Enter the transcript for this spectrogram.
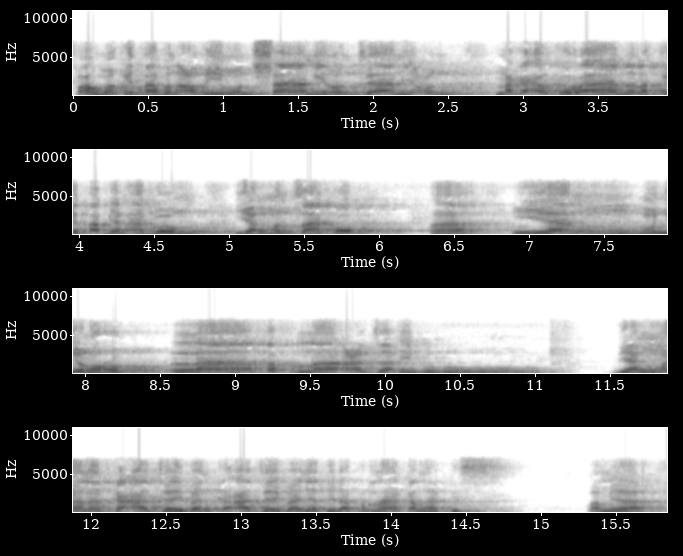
Fahuwa kitabun azimun, syamilun, jami'un. Maka Al-Qur'an adalah kitab yang agung yang mencakup eh, yang menyeluruh la tafna ajaibuhu. Yang mana keajaiban-keajaibannya tidak pernah akan habis. Paham ya?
